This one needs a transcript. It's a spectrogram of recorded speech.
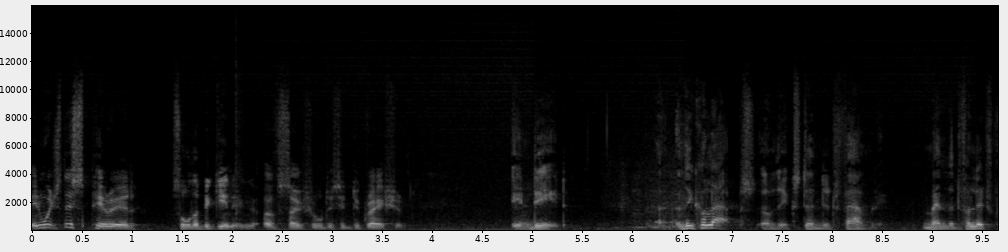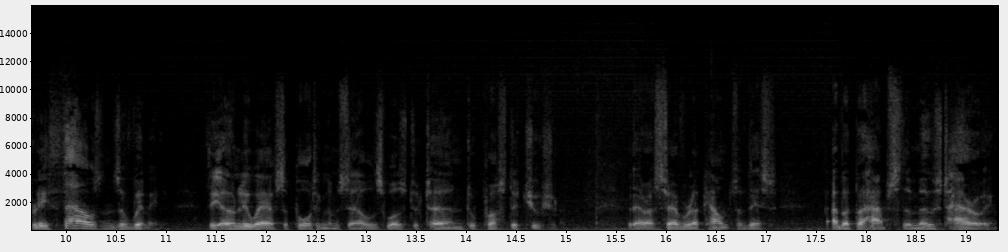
in which this period saw the beginning of social disintegration. Indeed. The collapse of the extended family meant that for literally thousands of women, the only way of supporting themselves was to turn to prostitution. There are several accounts of this, uh, but perhaps the most harrowing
